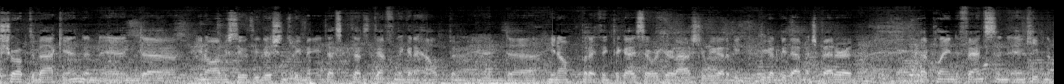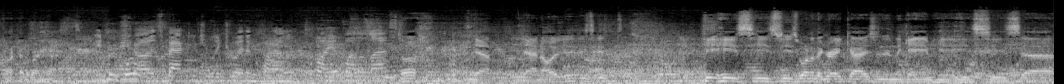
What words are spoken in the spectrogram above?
shore up the back end, and, and uh, you know, obviously with the additions we made, that's that's definitely going to help, and, and uh, you know, but I think the guys that were here last year, we got to be we got to be that much better at, at playing defense and, and, keeping the puck out of our net. Andrew Shaw is back. Did you enjoy the quiet, quiet while it lasted? Oh, yeah, yeah, no, it, it, it, he, he's he's he's one of the great guys in, in the game. He, he's he's uh,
